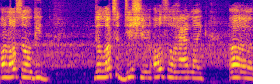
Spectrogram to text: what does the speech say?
And also the deluxe edition also had like uh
